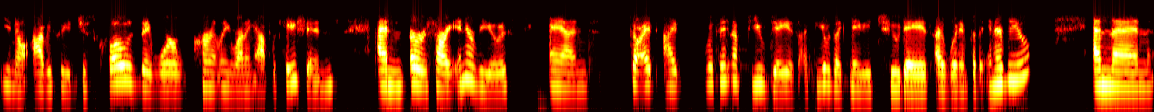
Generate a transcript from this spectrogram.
you know, obviously just closed, they were currently running applications and, or sorry, interviews. And so I, I, within a few days, I think it was like maybe two days, I went in for the interview. And then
